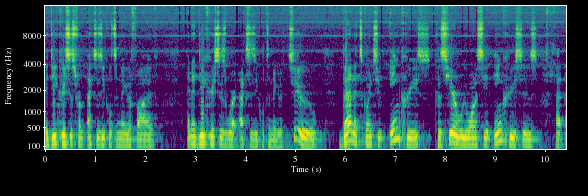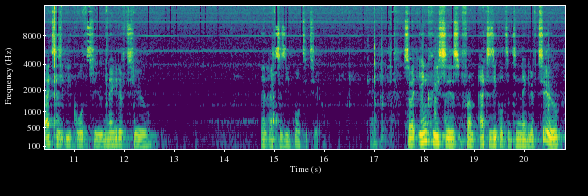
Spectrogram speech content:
it decreases from x is equal to negative 5, and it decreases where x is equal to negative 2, then it's going to increase, because here we want to see it increases at x is equal to negative 2 and x is equal to 2. Okay, So it increases from x is equal to, to negative 2,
